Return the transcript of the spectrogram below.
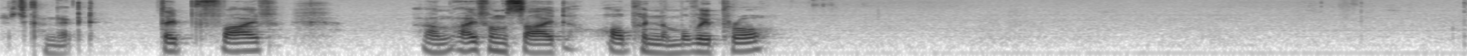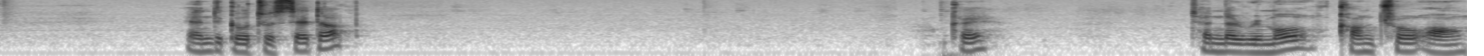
Let's connect. Step 5 on iPhone side, open the Movie Pro. And go to Setup. Okay. Turn the remote control on.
